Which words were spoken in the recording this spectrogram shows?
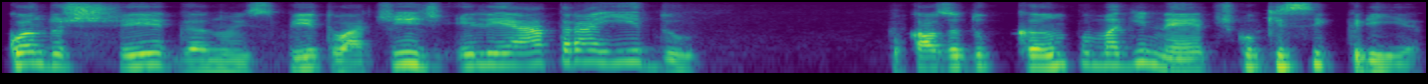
quando chega no espírito, atinge, ele é atraído por causa do campo magnético que se cria.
